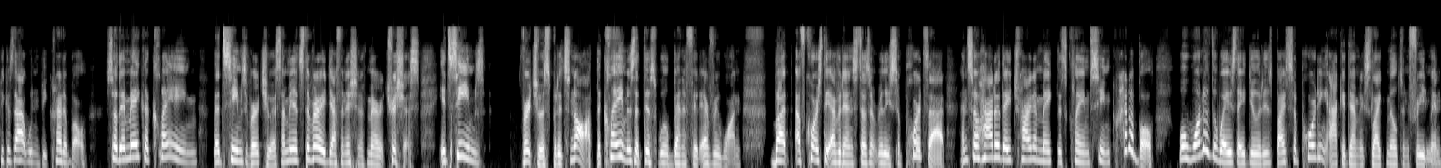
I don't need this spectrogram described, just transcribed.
because that wouldn't be credible so they make a claim that seems virtuous i mean it's the very definition of meretricious it seems virtuous, but it's not. The claim is that this will benefit everyone. But of course, the evidence doesn't really support that. And so, how do they try to make this claim seem credible? Well, one of the ways they do it is by supporting academics like Milton Friedman.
